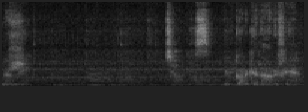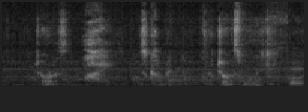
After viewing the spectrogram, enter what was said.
Mary, Jonas. you've got to get out of here. Jonas, Why? he's coming. Is that Jonas Maliki? Fuck.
